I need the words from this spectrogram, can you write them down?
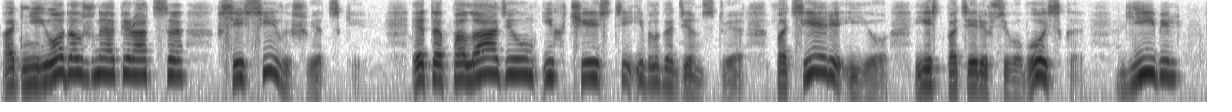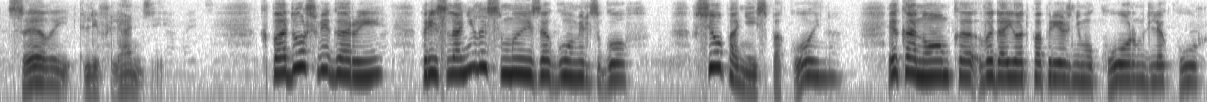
От нее должны опираться все силы шведские. Это палладиум их чести и благоденствия. Потеря ее есть потеря всего войска, гибель целой Лифляндии. К подошве горы прислонилась мыза Гумельсгоф. Все по ней спокойно. Экономка выдает по-прежнему корм для кур.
